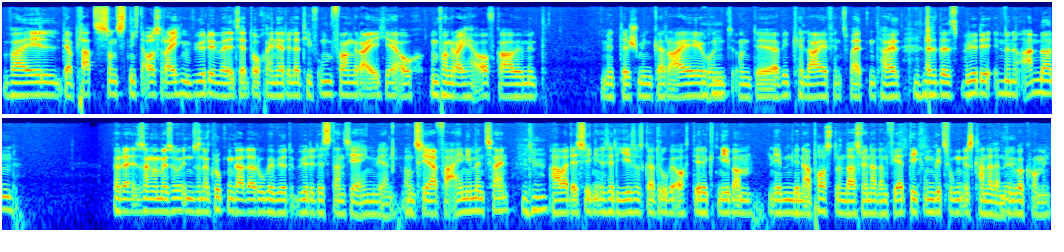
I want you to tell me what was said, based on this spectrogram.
weil der Platz sonst nicht ausreichen würde, weil es ja doch eine relativ umfangreiche, auch umfangreiche Aufgabe mit, mit der Schminkerei Mhm. und, und der Wickelei für den zweiten Teil. Also das würde in einer anderen oder sagen wir mal so, in so einer Gruppengarderobe würde, würde das dann sehr eng werden und sehr vereinnehmend sein. Mhm. Aber deswegen ist ja die Jesus-Garderobe auch direkt neben, neben den Aposteln, dass wenn er dann fertig umgezogen ist, kann er dann Ja. rüberkommen.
